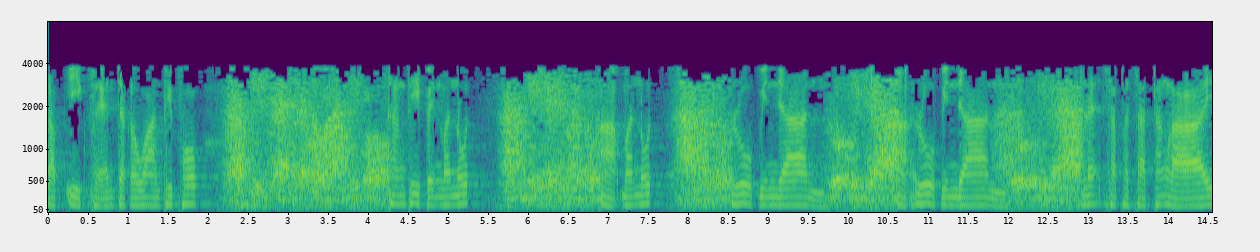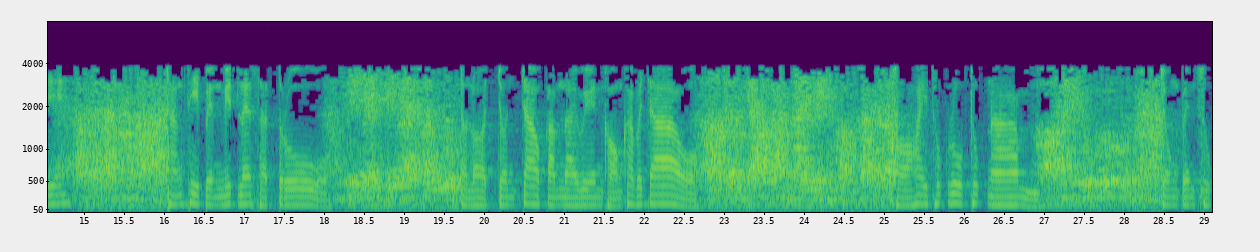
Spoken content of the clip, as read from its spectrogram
กับอีกแสนจักรวาลพิภพ ทั้งที่เป็นมนุษย์อะมนุษย์ รูปวิญญาณอะรูปวิญญาณ และสรรพสัตว์ทั้งหลาย ทั้งที่เป็นมิตรและศัตรู ตลอดจนเจ้ากรรมนายเวรของข้าพเจ้า ขอให้ทุกรูปทุกนาม จงเป็นสุข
